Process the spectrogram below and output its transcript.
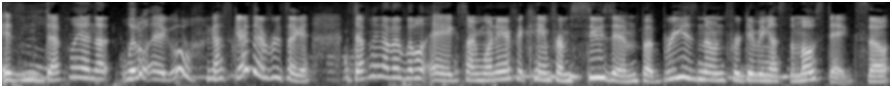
It's definitely a little egg. Oh, I got scared there for a second. It's definitely another little egg, so I'm wondering if it came from Susan, but Bree is known for giving us the most eggs, so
